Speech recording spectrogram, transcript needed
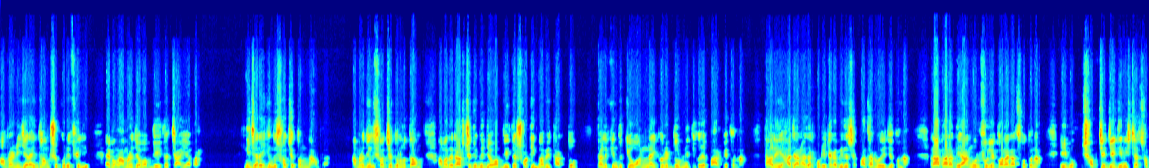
আমরা নিজেরাই ধ্বংস করে ফেলি এবং আমরা জবাবদিহিতা চাই আবার। নিজেরাই কিন্তু সচেতন না আমরা। আমরা যদি সচেতন হতাম, আমাদের রাষ্ট্রে যদি জবাবদিহিতা সঠিকভাবে থাকতো তাহলে কিন্তু কেউ অন্যায় করে দুর্নীতি করে পার পেত না। তাহলে হাজার হাজার কোটি টাকা বিদেশে পাচার হয়ে যেত না। রাতারাতি আঙুল ফুলে কলা গাছ হতো না। এই সবচেয়ে যে জিনিসটা সব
